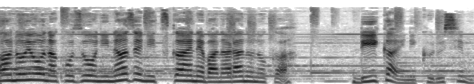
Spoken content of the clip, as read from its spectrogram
あのような小僧になぜに仕えねばならぬのか理解に苦しむ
